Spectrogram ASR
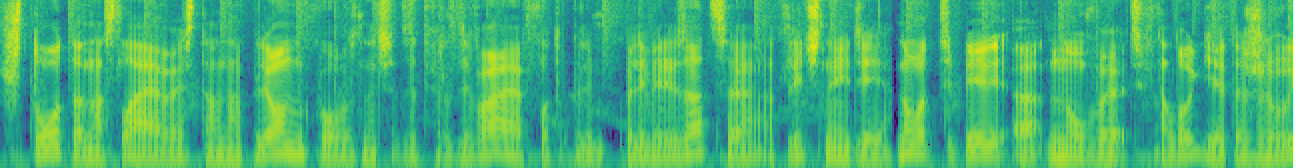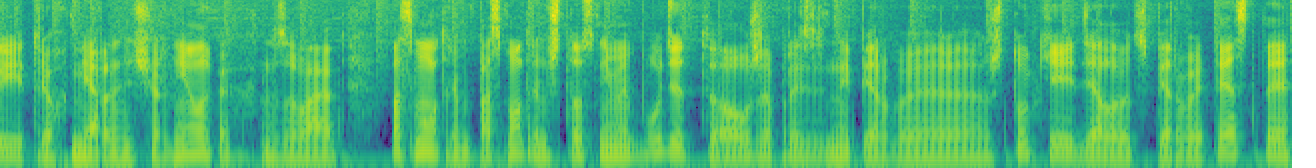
что-то, наслаиваясь там на пленку, значит, затвердевая, фотополимеризация, отличная идея. Ну вот теперь а, новые технологии, это живые трехмерные чернила, как их называют. Посмотрим, посмотрим, что с ними будет. Уже произведены первые штуки, делаются первые тесты.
